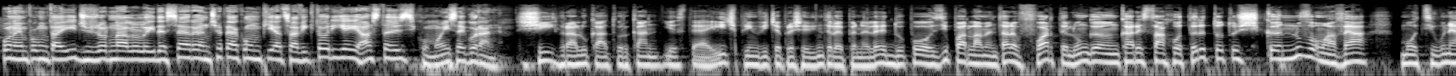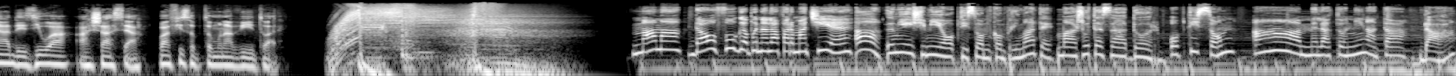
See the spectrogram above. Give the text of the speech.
Punem punct aici jurnalului de seară. Începe acum Piața Victoriei, astăzi cu Moise Guran. Și Raluca Turcan este aici, prin vicepreședintele PNL, după o zi parlamentară foarte lungă în care s-a hotărât totuși că nu vom avea moțiunea de ziua a șasea. Va fi săptămâna viitoare. Mama, dau o fugă până la farmacie. Ah, îmi iei și mie Optisomn comprimate? Mă ajută să adorm. Optisomn? Ah, melatonina ta. Da,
